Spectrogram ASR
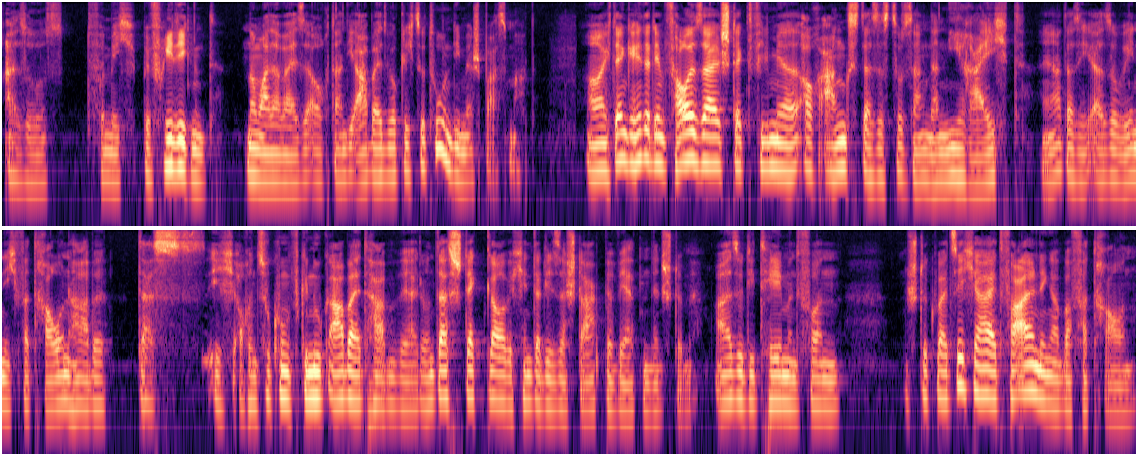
Also ist für mich befriedigend, normalerweise auch dann die Arbeit wirklich zu tun, die mir Spaß macht. Aber ich denke, hinter dem Faulseil steckt vielmehr auch Angst, dass es sozusagen dann nie reicht. Ja, dass ich also wenig Vertrauen habe, dass ich auch in Zukunft genug Arbeit haben werde. Und das steckt, glaube ich, hinter dieser stark bewertenden Stimme. Also die Themen von ein Stück weit Sicherheit, vor allen Dingen aber Vertrauen.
